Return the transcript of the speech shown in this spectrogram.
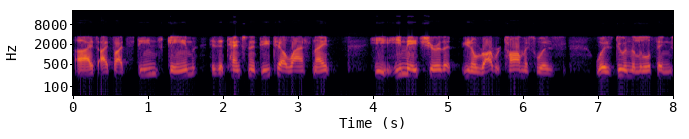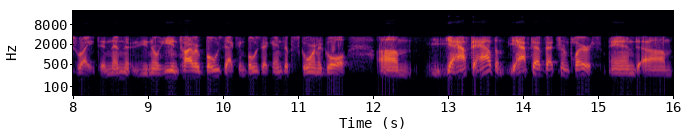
Uh, I, I thought Steen's game, his attention to detail last night, he he made sure that you know Robert Thomas was was doing the little things right. And then, you know, he and Tyler Bozak, and Bozak ends up scoring a goal. Um, you have to have them. You have to have veteran players, and um,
